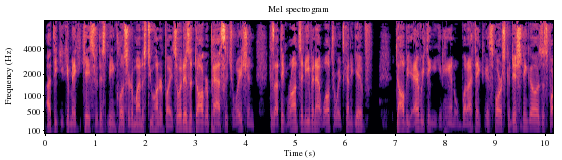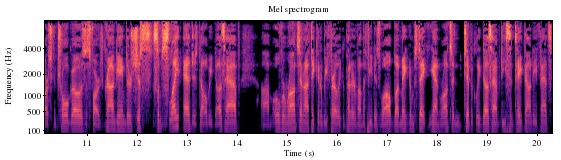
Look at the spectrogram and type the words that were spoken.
I think you can make a case for this being closer to minus 200 fight. So it is a dog or pass situation because I think Ronson, even at welterweight, is going to give Dalby everything he can handle. But I think as far as conditioning goes, as far as control goes, as far as ground game, there's just some slight edges Dalby does have um, over Ronson. I think it'll be fairly competitive on the feet as well. But make no mistake, again, Ronson typically does have decent takedown defense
